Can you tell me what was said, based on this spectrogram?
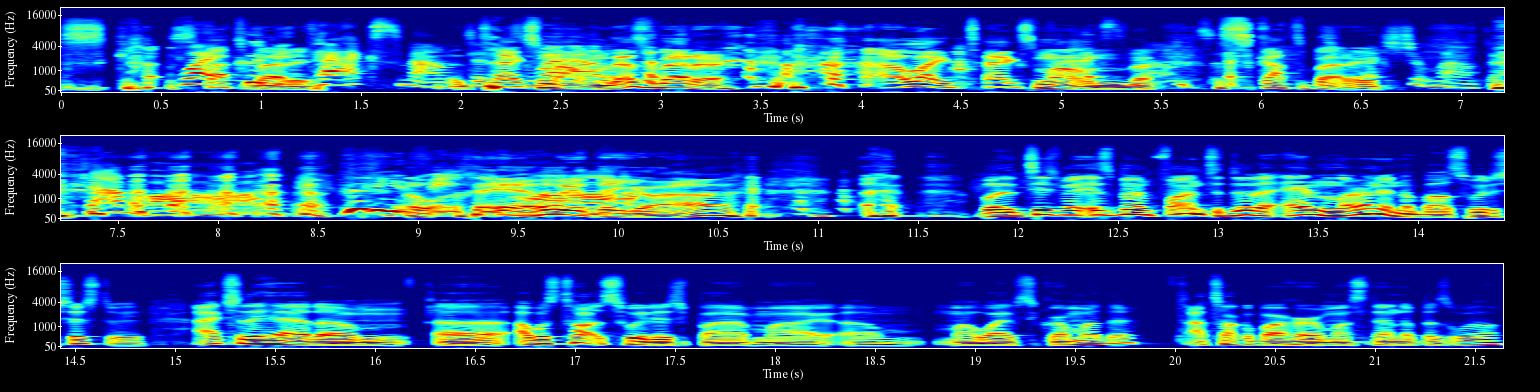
Scott, Well, it could be Tax Mountain Tax well. Mountain, that's better. I like Tax Mountain. Scottsbury. Treasure Mountain. Come on. Who do you Oh, think you yeah, are? who do you think you are? Huh? but it teach me. It's been fun to do that and learning about Swedish history. I actually had. Um, uh, I was taught Swedish by my um, my wife's grandmother. I talk about her in my stand up as well,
